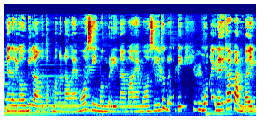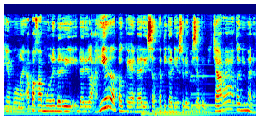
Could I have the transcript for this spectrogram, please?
yang tadi kamu bilang untuk mengenal emosi, memberi nama emosi itu berarti mulai dari kapan baiknya mulai? Apakah mulai dari dari lahir atau kayak dari ketika dia sudah bisa berbicara atau gimana?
